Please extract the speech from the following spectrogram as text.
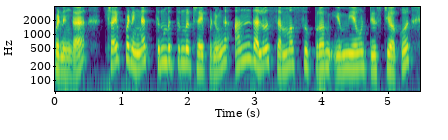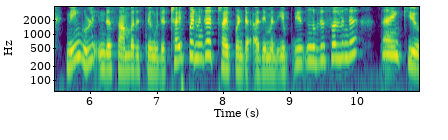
பண்ணுங்கள் ட்ரை பண்ணிங்கன்னா திரும்ப திரும்ப ட்ரை பண்ணுவீங்க. அந்த அளவு செம்ம சூப்பராக எம்மியாகவும் டேஸ்டியாக இருக்கும். நீங்களும் இந்த சாம்பார் ரெசிபி உங்கள் வீட்டில் ட்ரை பண்ணுங்கள் ட்ரை பண்ணிட்டு அதே மாதிரி எப்படி இருக்குங்கிறது சொல்லுங்கள் தேங்க்யூ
